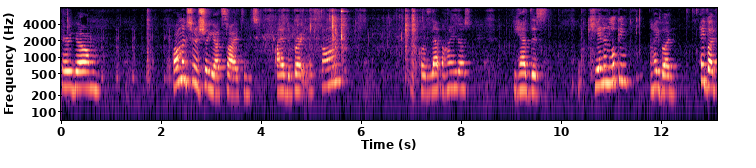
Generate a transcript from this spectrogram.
There we go. Well, I'm just gonna show you outside since I have the brightness on. Let's close that behind us. We have this cannon looking. Hey, bud. Hey, bud.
